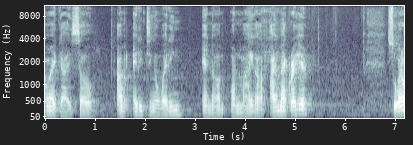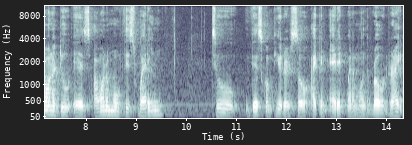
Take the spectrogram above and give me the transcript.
Alright guys, so I'm editing a wedding and um, on my uh, iMac right here. So what I want to do is I want to move this wedding to this computer so I can edit when I'm on the road, right?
